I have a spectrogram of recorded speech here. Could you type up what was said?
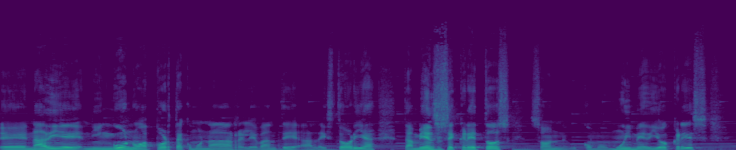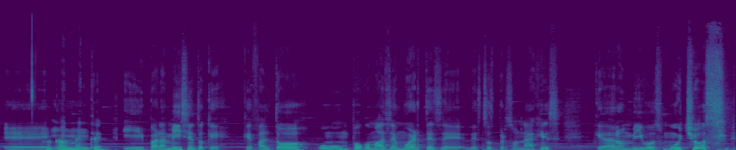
eh, nadie, ninguno aporta como nada relevante a la historia, también sus secretos son como muy mediocres. Eh, Totalmente. Y, para mí siento que, que faltó un, poco más de muertes de, estos personajes. Quedaron vivos muchos.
